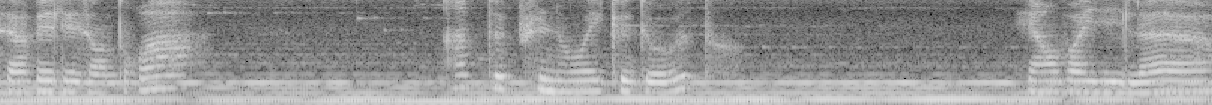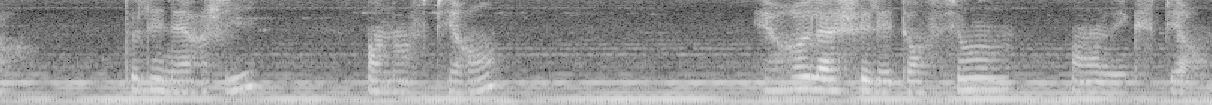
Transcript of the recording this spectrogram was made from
Observez les endroits un peu plus noués que d'autres et envoyez-leur de l'énergie en inspirant et relâchez les tensions en expirant.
